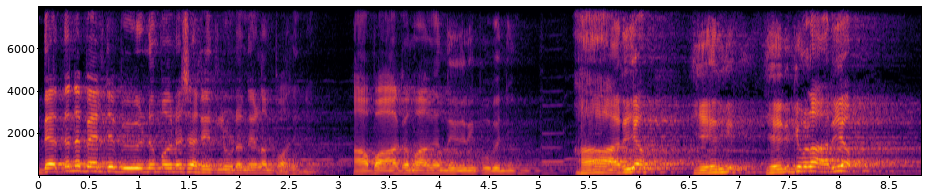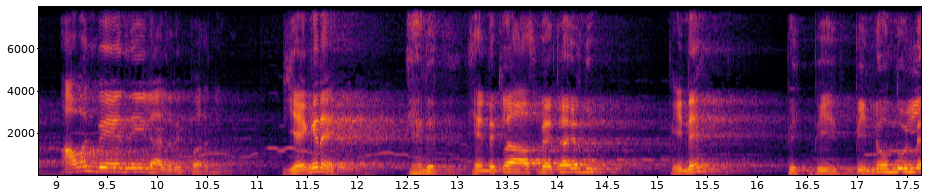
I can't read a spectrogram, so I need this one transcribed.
ദത്തന്റെ ബെൽറ്റ് വീണ്ടും അവന്റെ ശരീരത്തിലുടനീളം പതിഞ്ഞു. ആ ഭാഗമാകെ നീറി പുകഞ്ഞു. ആ അറിയാം. എനിക്ക് എനിക്കിവിടെ അറിയാം. അവൻ വേദനയിൽ അലറി പറഞ്ഞു എങ്ങനെ? എന്റെ എന്റെ ക്ലാസ്മേറ്റ് ആയിരുന്നു. പിന്നെ? പി- പി- പിന്നെ ഒന്നുമില്ല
